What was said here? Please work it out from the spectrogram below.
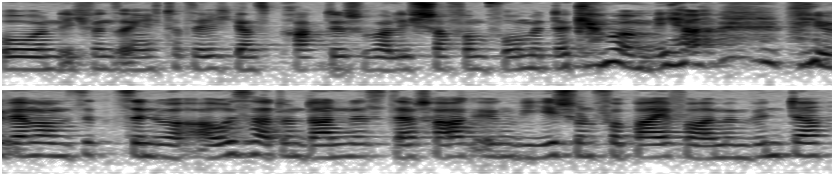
Und ich finde es eigentlich tatsächlich ganz praktisch, weil ich schaffe am Vormittag immer mehr, wie wenn man um 17 Uhr aus hat und dann ist der Tag irgendwie eh schon vorbei, vor allem im Winter.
